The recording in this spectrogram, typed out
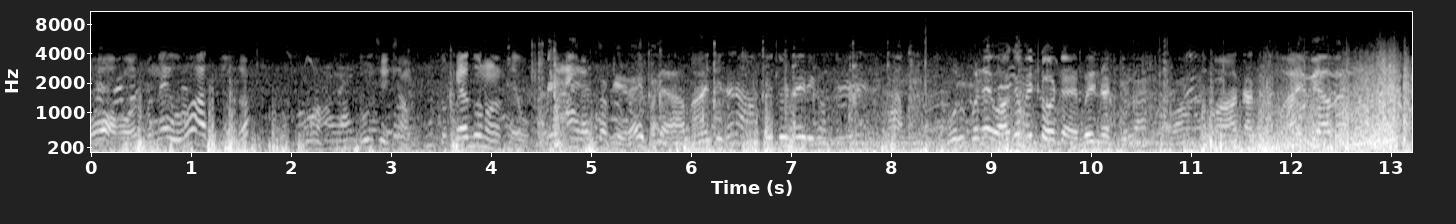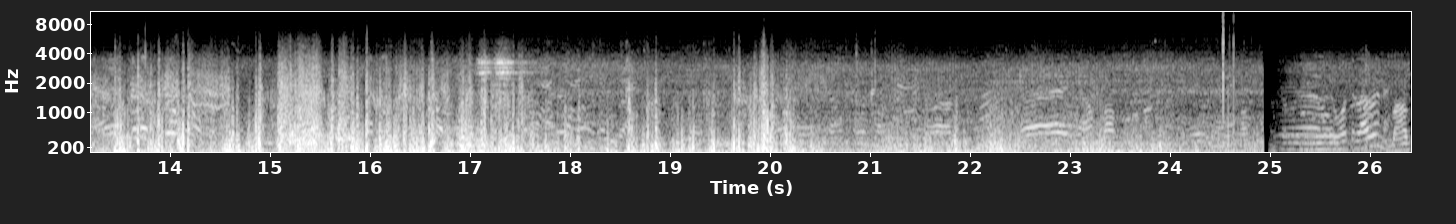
ઓહો બનાવ્યું હો આજનું તો. તુલસી શ્યામ તો કેદું ન થયું પુલ બનાવ્યો આગળ એટલો હતો બરી હાઈવે આવે હોટલ આવે ને બાબુની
